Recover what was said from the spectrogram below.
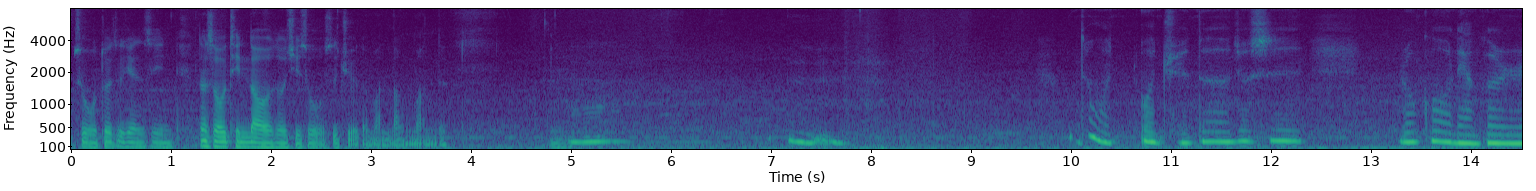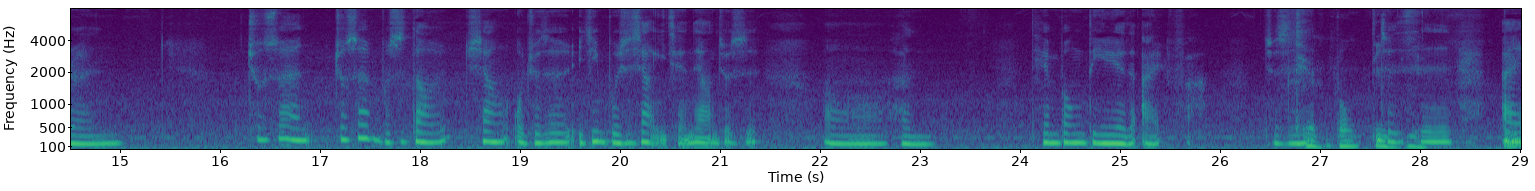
所以我对这件事情那时候听到的时候，其实我是觉得蛮浪漫的。嗯，嗯，但我我觉得就是，如果两个人，就算就算不是到像，我觉得已经不是像以前那样，就是嗯，很天崩地裂的爱法。就是天崩地裂，就是爱，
